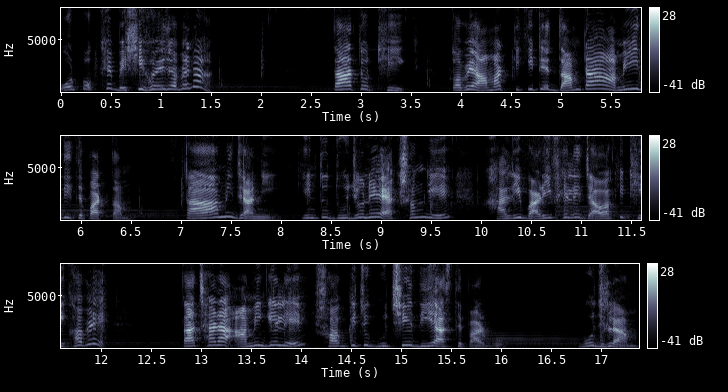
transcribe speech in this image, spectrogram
ওর পক্ষে বেশি হয়ে যাবে না? তা তো ঠিক, তবে আমার টিকিটের দামটা আমিই দিতে পারতাম। তা আমি জানি, কিন্তু দুজনে একসঙ্গে খালি বাড়ি ফেলে যাওয়া কি ঠিক হবে? তাছাড়া আমি গেলে সব কিছু গুছিয়ে দিয়ে আসতে পারব। বুঝলাম,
